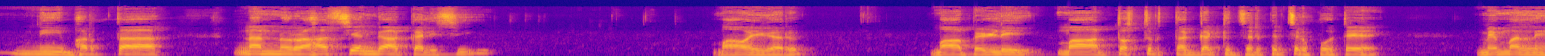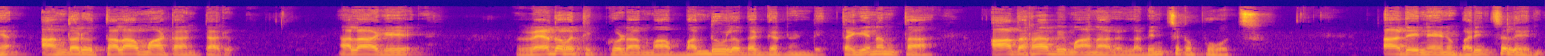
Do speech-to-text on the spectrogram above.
నీ భర్త నన్ను రహస్యంగా కలిసి. మావయ్య గారు మా పెళ్ళి మా అంతస్తుకు తగ్గట్టు జరిపించకపోతే మిమ్మల్ని అందరూ తలా మాట అంటారు. అలాగే వేదవతికి కూడా మా బంధువుల దగ్గర నుండి తగినంత ఆదరాభిమానాలు లభించకపోవచ్చు. అది నేను భరించలేను.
